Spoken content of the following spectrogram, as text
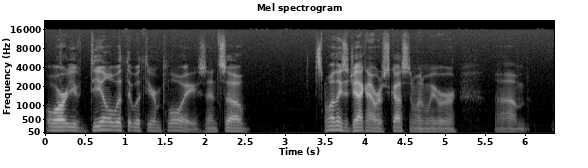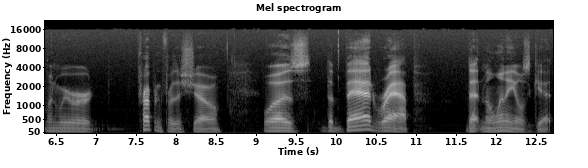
or you've deal with it with your employees. And so, one of the things that Jack and I were discussing when we were um, when we were prepping for this show was the bad rap that millennials get.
